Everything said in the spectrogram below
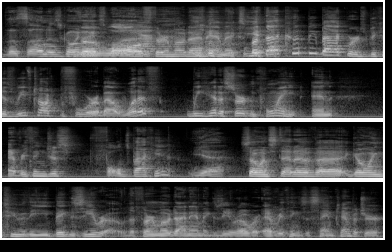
the sun is going the to explode. law of thermodynamics. Yeah. But that could be backwards because we've talked before about what if we hit a certain point and everything just folds back in. Yeah. So instead of uh, going to the big zero, the thermodynamic zero, where everything's the same temperature,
